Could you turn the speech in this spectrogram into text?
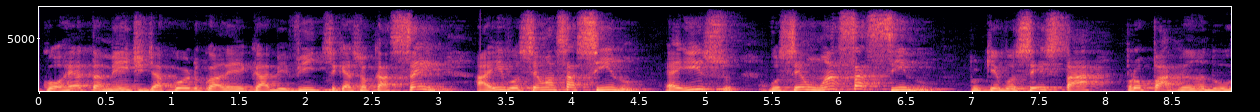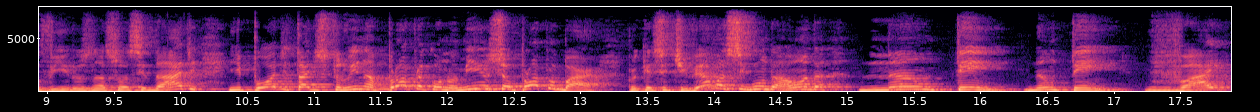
corretamente, de acordo com a lei, cabe 20, você quer socar 100, aí você é um assassino. É isso. Você é um assassino. Porque você está propagando o vírus na sua cidade e pode estar destruindo a própria economia e o seu próprio bar. Porque se tiver uma segunda onda, não tem, não tem. Vai,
